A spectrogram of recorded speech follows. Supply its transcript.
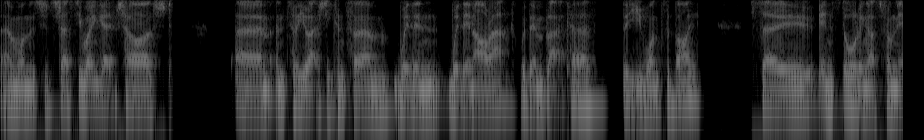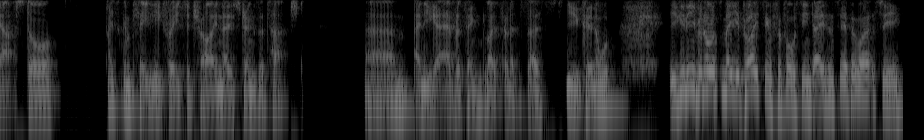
and one that should stress. You won't get charged um, until you actually confirm within within our app within BlackCurve that you want to buy. So installing us from the App Store, it's completely free to try, no strings attached, um, and you get everything. Like Philip says, you can all, you can even automate your pricing for 14 days and see if it works for you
